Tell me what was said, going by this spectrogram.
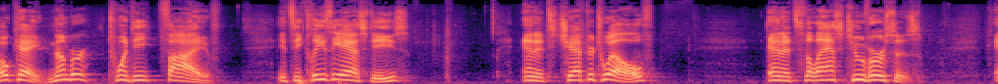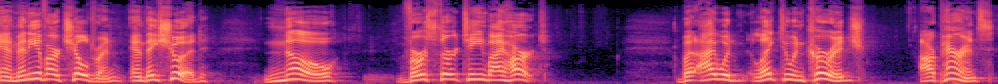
Okay, number 25. It's Ecclesiastes, and it's chapter 12, and it's the last two verses. And many of our children, and they should, know verse 13 by heart. But I would like to encourage our parents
